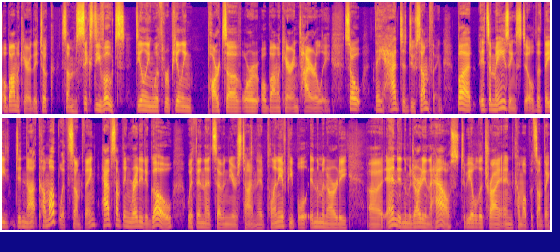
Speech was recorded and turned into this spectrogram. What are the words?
Obamacare. They took some 60 votes dealing with repealing parts of or Obamacare entirely. So they had to do something. But it's amazing still that they did not come up with something, have something ready to go within that seven years' time. They had plenty of people in the minority uh, and in the majority in the House to be able to try and come up with something.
